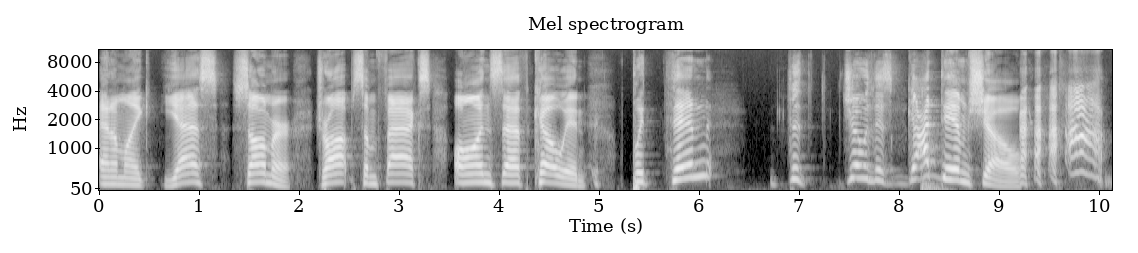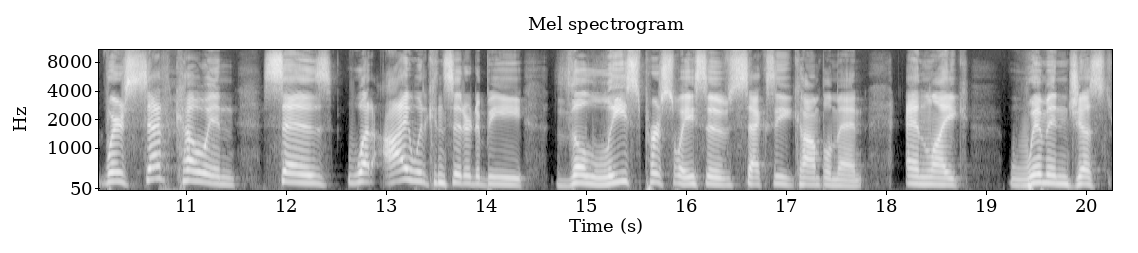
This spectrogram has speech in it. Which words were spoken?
And i'm like yes summer drop some facts on seth cohen. But then the joe this goddamn show where seth cohen says what i would consider to be the least persuasive sexy compliment and like women just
